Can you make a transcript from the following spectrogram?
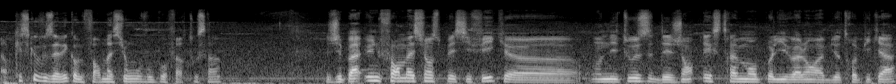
Alors qu'est-ce que vous avez comme formation vous pour faire tout ça J'ai pas une formation spécifique. Euh, on est tous des gens extrêmement polyvalents à Biotropica.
